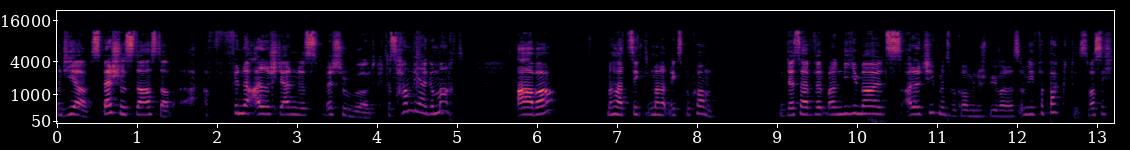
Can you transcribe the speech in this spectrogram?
Und hier, Special Star Stuff. Finde alle Sterne des Special World. Das haben wir ja gemacht. Aber man hat, man hat nichts bekommen. Und deshalb wird man niemals alle Achievements bekommen in dem Spiel, weil das irgendwie verbuggt ist. Was ich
